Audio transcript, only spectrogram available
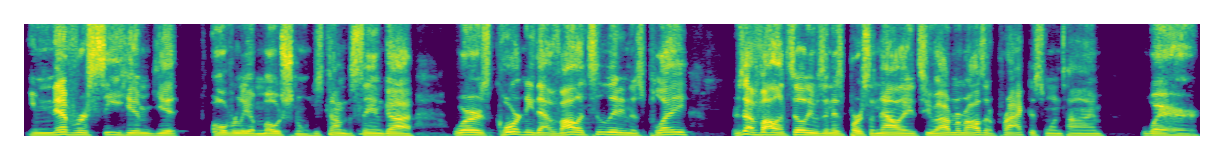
you never see him get overly emotional. He's kind of the same guy. Whereas Courtney, that volatility in his play, there's that volatility was in his personality too. I remember I was at a practice one time where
